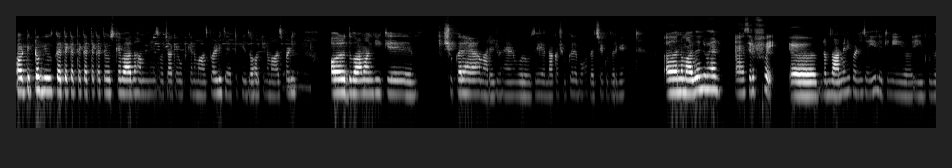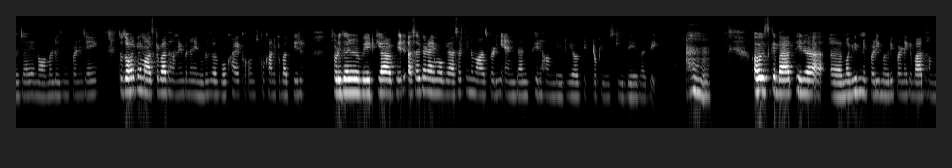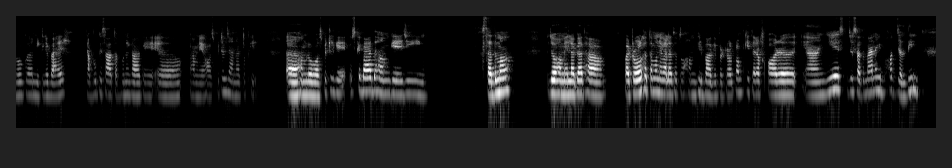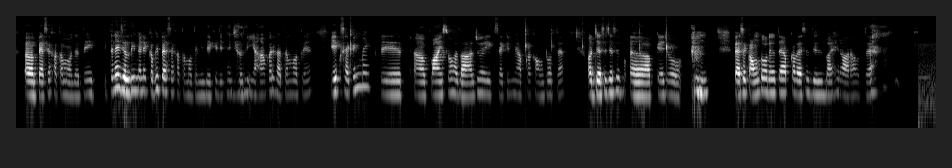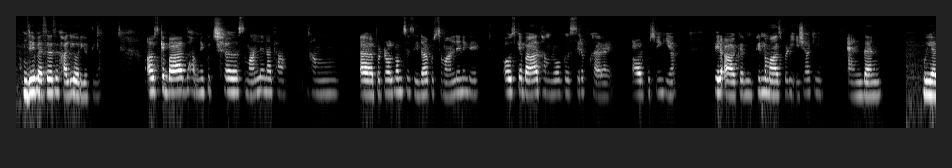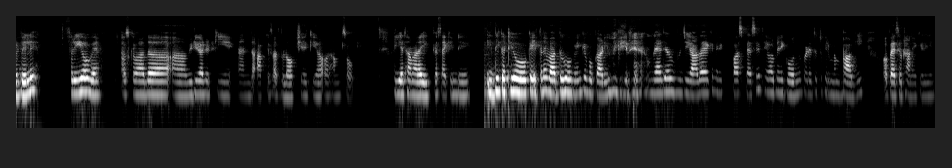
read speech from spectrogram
اور ٹک ٹاک یوز کرتے کرتے کرتے کرتے اس کے بعد ہم نے سوچا کہ اٹھ کے نماز پڑھ لی جائے، تو پھر ظہر کی نماز پڑھی۔ اور دعا مانگی کہ شکر ہے، ہمارے جو ہیں وہ روزے، اللہ کا شکر ہے، بہت اچھے گزر گئے۔ نمازیں جو ہیں صرف رمضان میں نہیں پڑھنی چاہیے، لیکن عید گزر جائے نارمل ڈیز میں پڑھنی چاہیے۔ تو ظہر کی نماز کے بعد ہم نے بنائے نوڈلز اور وہ کھائے، اس کو کھانے کے بعد پھر تھوڑی دیر ویٹ کیا، پھر عصر کا ٹائم ہو گیا، عصر کی نماز پڑھی اینڈ دین پھر ہم لیٹ گئے اور ٹک ٹاک یوز کی دے ب دے اور اس کے بعد پھر مغرب نے پڑھی۔ مغرب پڑھنے کے بعد ہم لوگ نکلے باہر۔ ابو کے ساتھ، ابو نے کہا کہ ہم نے ہاسپٹل جانا، تو پھر ہم لوگ ہاسپٹل گئے۔ اس کے بعد ہم گئے جی صدمہ جو ہمیں لگا تھا پٹرول ختم ہونے والا تھا، تو ہم پھر بھاگے پٹرول پمپ کی طرف اور یہ جو صدمہ ہے نا، یہ بہت جلدی پیسے ختم ہو جاتے ہیں۔ اتنے جلدی میں نے کبھی پیسے ختم ہوتے نہیں دیکھے جتنے جلدی یہاں پر ختم ہوتے ہیں۔ ایک سیکنڈ میں پانچ سو ہزار جو ہے، ایک سیکنڈ میں آپ کا کاؤنٹ ہوتا ہے۔ اور جیسے جیسے آپ کے جو پیسے کاؤنٹ ہو رہے ہوتے ہیں، آپ کا ویسے دل باہر آ رہا ہوتا ہے۔ جی ویسے ویسے خالی ہو رہی ہوتی ہے اور اس کے بعد ہم نے کچھ سامان لینا تھا۔ ہم پٹرول پمپ سے سیدھا کچھ سامان لینے گئے۔ اور اس کے بعد ہم لوگ صرف کھا رہے اور کچھ نہیں کیا۔ پھر آ کر، پھر نماز پڑھی، عشاء کی۔ اینڈ دین وی آر ویلے فری ہو گئے۔ اس کے بعد ویڈیو ایڈٹ کی اینڈ آپ کے ساتھ بلاگ شیئر کیا اور ہم سو گئے۔ یہ تھا ہمارا عید کا سیکنڈ ڈے عیدی کٹھی ہو کے اتنے وادو ہو گئے کہ وہ گاڑیوں میں گر رہے ہیں میں جب مجھے یاد آیا کہ میرے پاس پیسے تھے اور میری گود میں پڑے تھے تو پھر میں بھاگی اور پیسے اٹھانے کے لیے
